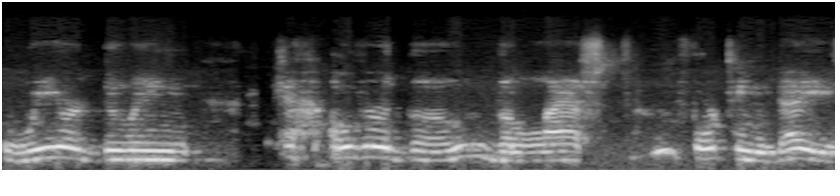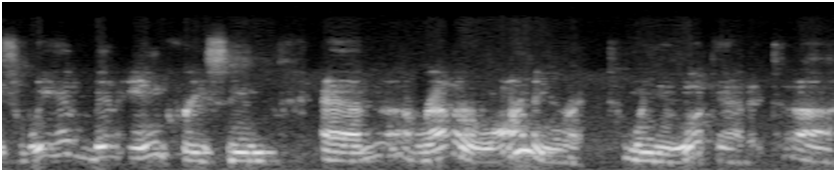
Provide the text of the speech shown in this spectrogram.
We are doing over the the last 14 days we have been increasing at a rather alarming rate when you look at it. Uh,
